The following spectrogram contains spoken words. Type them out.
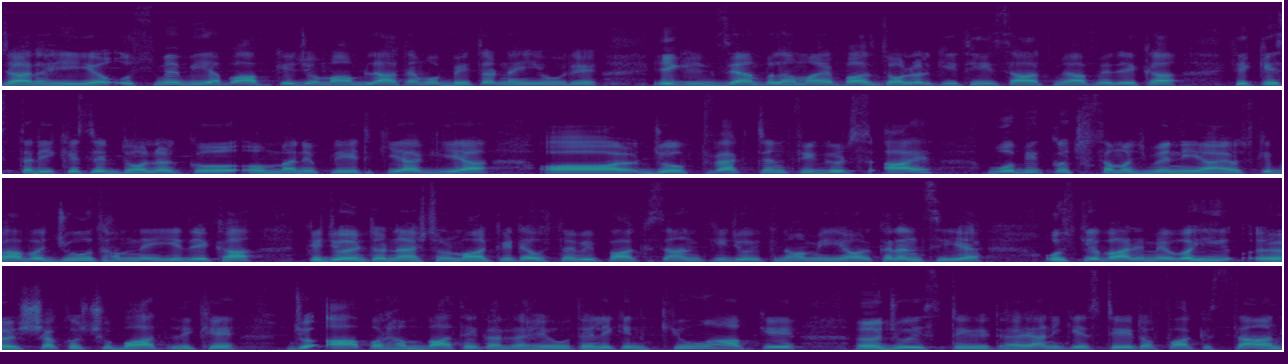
جا رہی ہے؟ اس میں بھی اب آپ کے جو معاملات ہیں، وہ بہتر نہیں ہو رہے۔ ایک ایگزامپل ہمارے پاس ڈالر کی تھی، ساتھ میں آپ نے دیکھا کہ کس طریقے سے ڈالر کو مینیپلیٹ کیا گیا اور جو فیکٹ اینڈ فگرز آئے وہ بھی کچھ سمجھ میں نہیں آئے۔ اس کے باوجود ہم نے یہ دیکھا کہ جو انٹرنیشنل مارکیٹ ہے، اس نے بھی پاکستان کی جو اکنامی ہے اور کرنسی ہے، اس کے بارے میں وہی شک و شبات لکھے جو آپ اور ہم باتیں کر رہے ہوتے ہیں۔ لیکن کیوں آپ کے جو اسٹیٹ ہے یعنی کہ اسٹیٹ آف پاکستان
